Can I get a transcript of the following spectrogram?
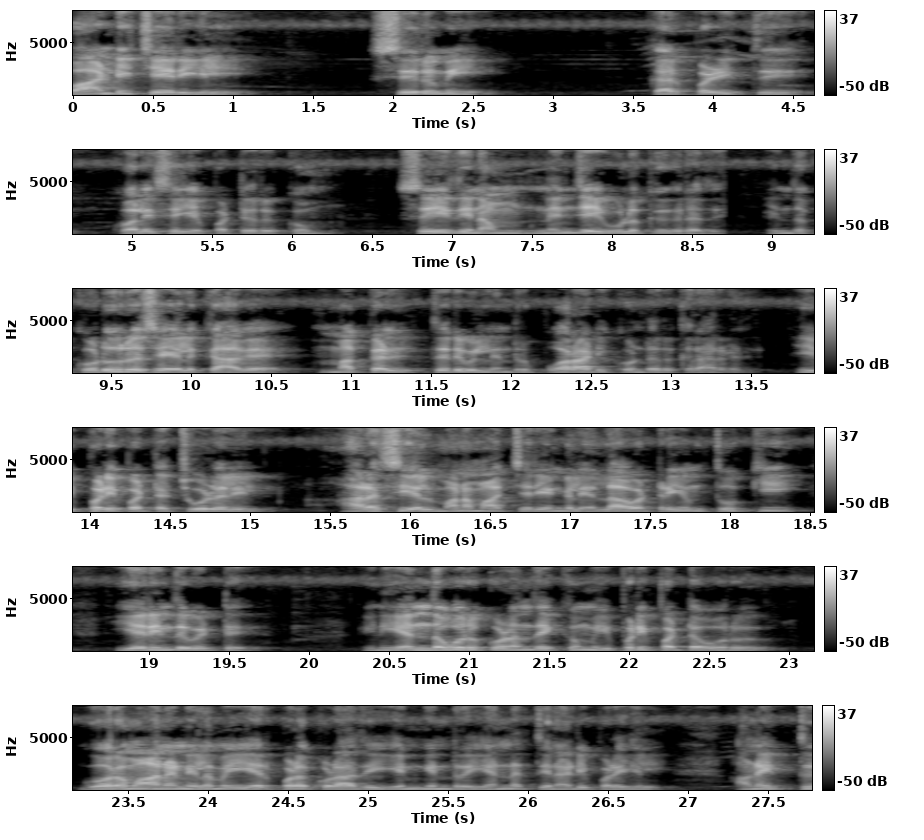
பாண்டிச்சேரியில் சிறுமி கற்பழித்து கொலை செய்யப்பட்டிருக்கும் செய்தி நம் நெஞ்சை உலுக்குகிறது. இந்த கொடூர செயலுக்காக மக்கள் தெருவில் நின்று போராடி கொண்டிருக்கிறார்கள். இப்படிப்பட்ட சூழலில் அரசியல் மனமாச்சரியங்கள் எல்லாவற்றையும் தூக்கி எறிந்துவிட்டு இனி எந்த ஒரு குழந்தைக்கும் இப்படிப்பட்ட ஒரு கோரமான நிலைமை ஏற்படக்கூடாது என்கின்ற எண்ணத்தின் அடிப்படையில் அனைத்து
